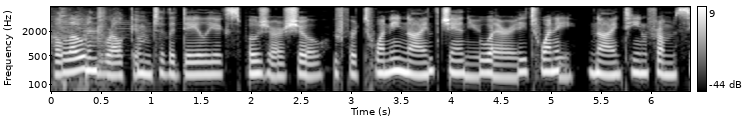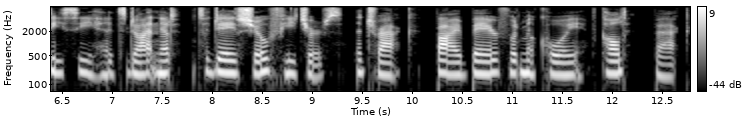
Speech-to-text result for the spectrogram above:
Hello and welcome to the Daily Exposure Show for 29th January 2019 from cchits.net. Today's show features the track by Barefoot McCoy called Back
